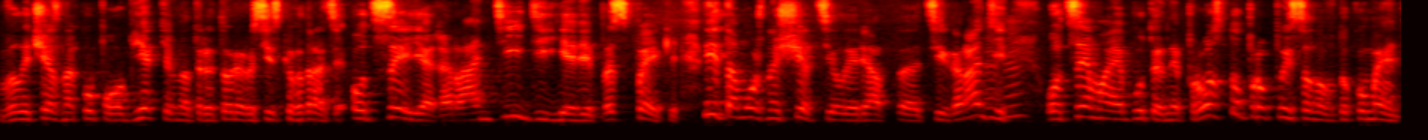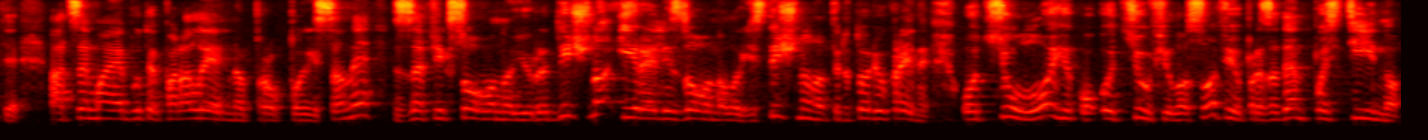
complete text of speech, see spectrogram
величезна купа об'єктів на території Російської Федерації. Оце є гарантії дієві безпеки, і там можна ще цілий ряд е, цих гарантій. Мгм. Оце має бути не просто прописано в документі, а це має бути паралельно прописане, зафіксовано юридично і реалізовано логістично на території України. Оцю логіку, оцю філософію президент постійно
